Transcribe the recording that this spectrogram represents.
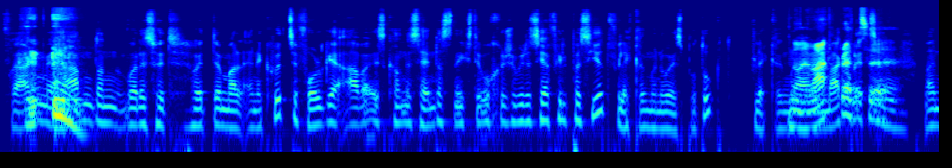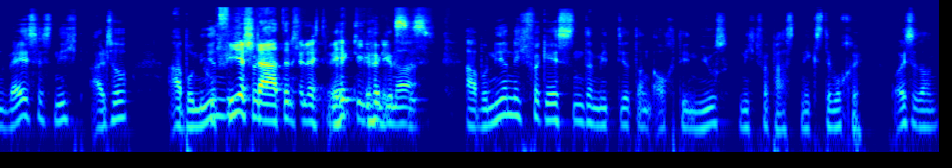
Fragen mehr haben, dann war das halt heute mal eine kurze Folge, aber es kann sein, dass nächste Woche schon wieder sehr viel passiert. Vielleicht kriegen wir ein neues Produkt, vielleicht kriegen wir Neue Marktplätze. Man weiß es nicht. Also abonnieren. Q4 nicht ver- startet vielleicht wirklich genau. abonnieren nicht vergessen, damit ihr dann auch die News nicht verpasst nächste Woche. Also dann,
